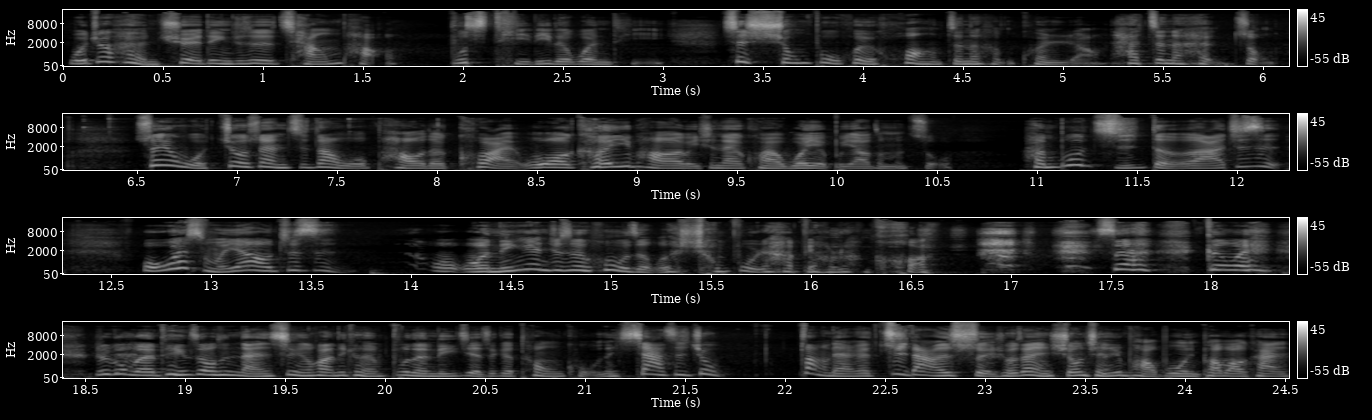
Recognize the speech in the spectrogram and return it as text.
我就很确定，就是长跑。不是体力的问题，是胸部会晃，真的很困扰，它真的很重。所以我就算知道我跑得快，我可以跑得比现在快，我也不要这么做，很不值得啊！就是我为什么要？就是我我宁愿就是护着我的胸部，让它不要乱晃。虽然各位，如果我们的听众是男性的话，你可能不能理解这个痛苦，你下次就。放两个巨大的水球在你胸前去跑步，你跑跑看，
